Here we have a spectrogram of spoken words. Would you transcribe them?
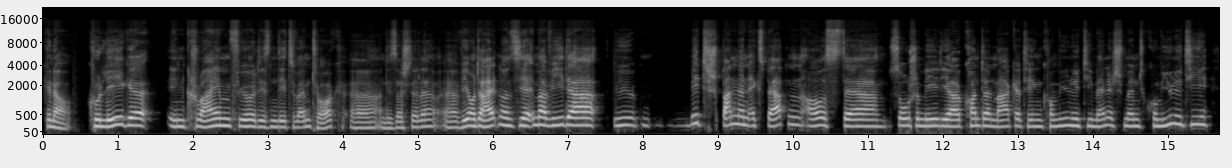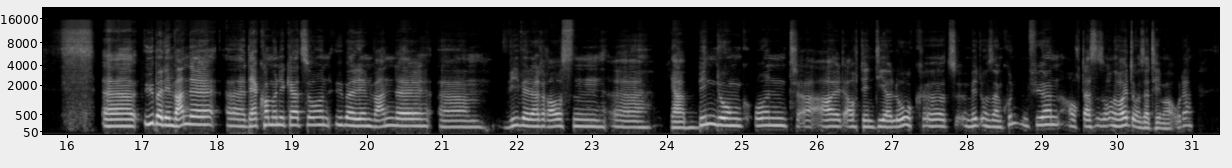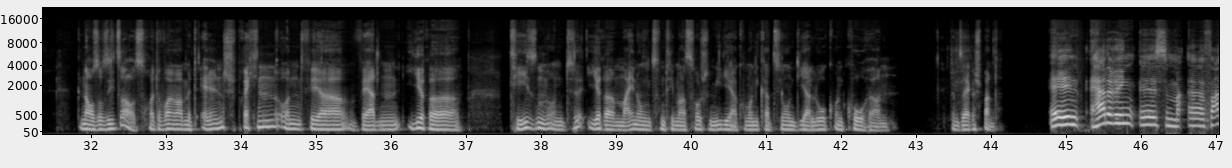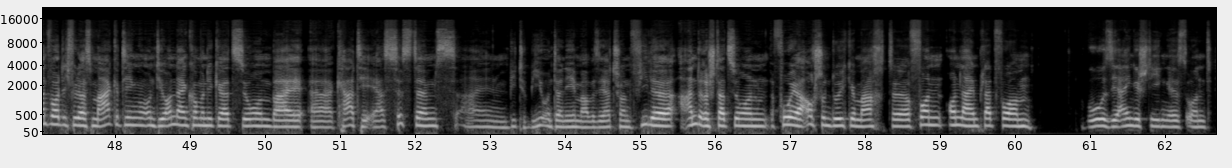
Genau. Kollege in Crime für diesen D2M Talk äh, an dieser Stelle. Äh, wir unterhalten uns hier immer wieder mit spannenden Experten aus der Social Media, Content Marketing, Community Management, Community äh, über den Wandel äh, der Kommunikation, über den Wandel, ähm, wie wir da draußen äh, ja, Bindung und äh, halt auch den Dialog äh, mit unseren Kunden führen. Auch das ist heute unser Thema, oder? Genau so sieht's aus. Heute wollen wir mit Ellen sprechen und wir werden ihre Thesen und ihre Meinungen zum Thema Social Media, Kommunikation, Dialog und Co. hören. Bin sehr gespannt. Ellen Herdering ist äh, verantwortlich für das Marketing und die Online-Kommunikation bei äh, KTR Systems, ein B2B-Unternehmen, aber sie hat schon viele andere Stationen vorher auch schon durchgemacht, äh, von Online-Plattformen wo sie eingestiegen ist und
